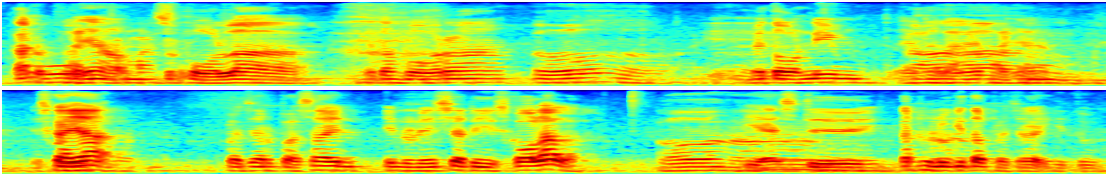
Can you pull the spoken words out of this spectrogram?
kan Oh, banyak termasuk. berbola, metafora, Oh, iya. metonim, dan Ah, lain-lain banyak. hmm. Terus kayak belajar bahasa In- Indonesia di sekolah lah, Oh, di ah. SD. Kan dulu kita belajar kayak gitu.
